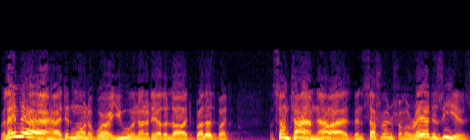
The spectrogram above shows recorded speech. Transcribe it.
Well, Andy, I, I didn't want to worry you and none of the other large brothers, but for some time now I've been suffering from a rare disease.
